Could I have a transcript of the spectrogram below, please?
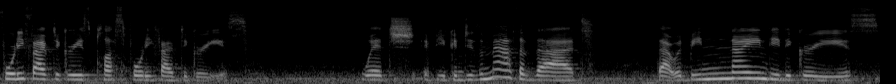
45 degrees plus 45 degrees, which if you can do the math of that, that would be 90 degrees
